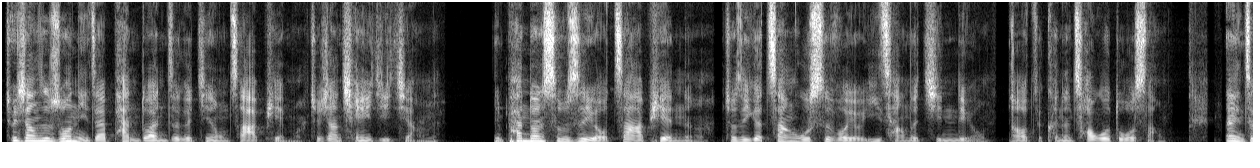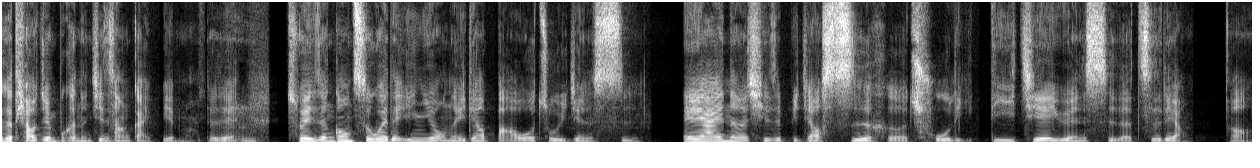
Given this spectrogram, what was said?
就像是说你在判断这个金融诈骗嘛，就像前一集讲的，你判断是不是有诈骗呢？就是一个账户是否有异常的金流，哦，可能超过多少？那你这个条件不可能经常改变嘛，对不对？所以人工智慧的应用呢，一定要把握住一件事：AI 呢，其实比较适合处理低阶原始的资料。哦，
